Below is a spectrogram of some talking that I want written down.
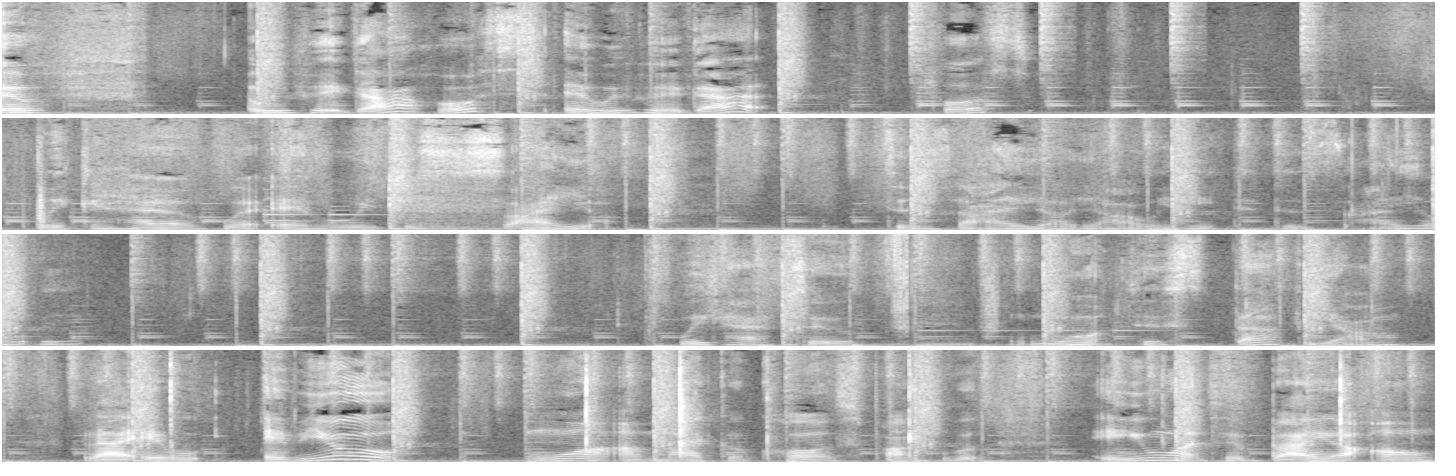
If we put God first, if we put God first, we can have whatever we desire. Desire, y'all. We need to desire it we have to want this stuff, y'all. Like if if you want a Michael Kors possible, if you want to buy your own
